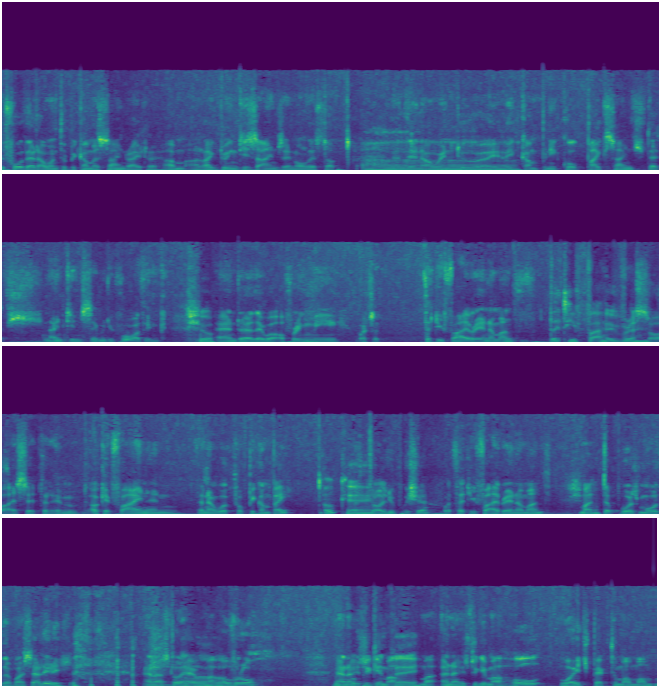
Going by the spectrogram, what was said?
before that, I wanted to become a sign writer. Um, I like doing designs and all that stuff. Ah. And then I went to a, Ah. a company called Pike Signs. That's 1974, I think. Sure. And uh, they were offering me, what's it, 35 rand a month. 35 rand. So I said to them, okay, fine. And then I worked for Pick n Pay, okay. a trolley pusher for 35 rand a month. My tip was more than my salary. and I still have my overall. And I, used to Pick give and my, Pay. my, and I used to give my whole wage back to my mom.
